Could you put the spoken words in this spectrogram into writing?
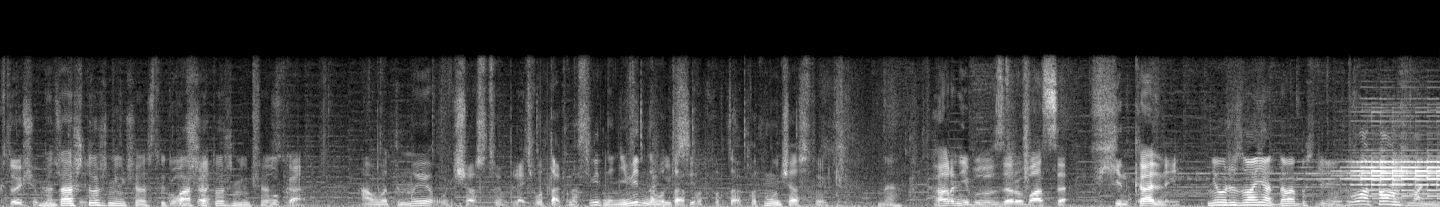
Кто еще будет Наташа тоже не участвует, Гоша, Паша тоже не участвует. Лука. А вот мы участвуем, блядь. Вот так нас видно, не видно? Вы Вот так все. вот, вот так. Вот мы участвуем. Да. Парни будут зарубаться в хинкальный. Мне уже звонят, давай быстрее. Вот он звонит.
